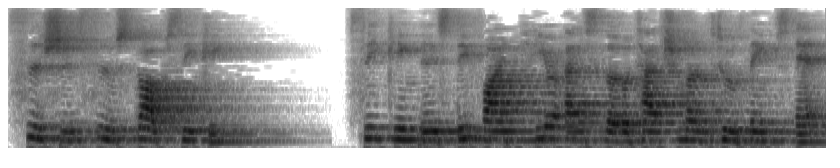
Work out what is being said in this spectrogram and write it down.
44 Stop seeking. Seeking is defined here as the attachment to things and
